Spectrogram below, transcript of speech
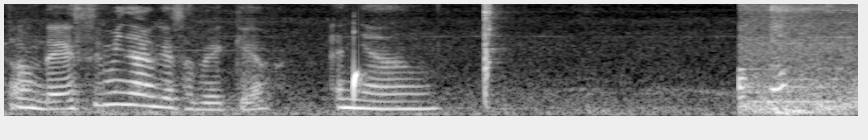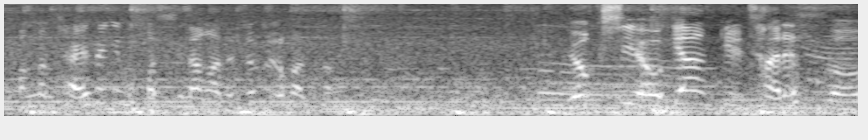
그럼 내일 스미냑에서 뵐게요. 안녕. 봤어? 방금 잘생긴 오빠 지나가네. 저기로 갔다. 역시 여기 앉길 잘했어.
